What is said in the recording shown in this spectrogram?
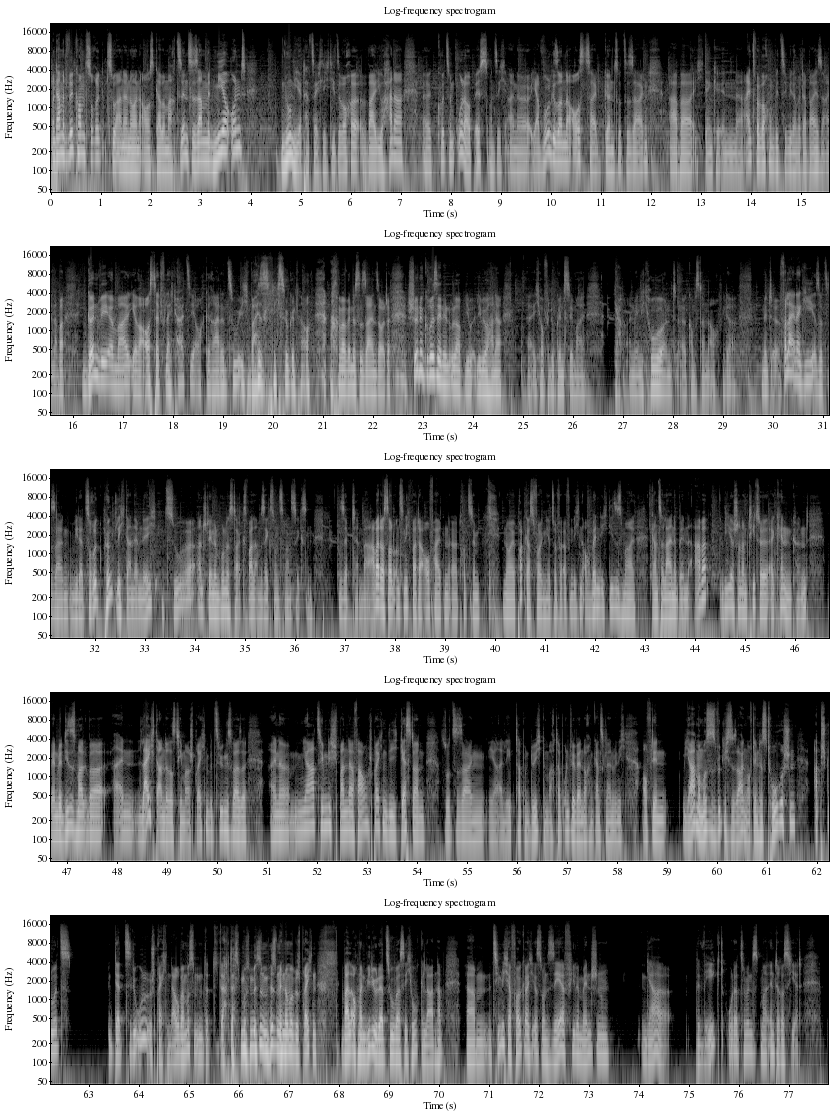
Und damit willkommen zurück zu einer neuen Ausgabe Macht Sinn zusammen mit mir und nur mir tatsächlich diese Woche, weil Johanna äh, kurz im Urlaub ist und sich eine ja wohlgesonnene Auszeit gönnt sozusagen. Aber ich denke, in äh, ein, zwei Wochen wird sie wieder mit dabei sein. Aber gönnen wir ihr mal ihre Auszeit. Vielleicht hört sie auch gerade zu. Ich weiß es nicht so genau. Aber wenn es so sein sollte, schöne Grüße in den Urlaub, liebe Johanna. Äh, ich hoffe, du gönnst dir mal ja, ein wenig Ruhe und äh, kommst dann auch wieder mit äh, voller Energie sozusagen wieder zurück. Pünktlich dann nämlich zur anstehenden Bundestagswahl am 26. September. Aber das soll uns nicht weiter aufhalten, äh, trotzdem neue Podcast-Folgen hier zu veröffentlichen, auch wenn ich dieses Mal ganz alleine bin. Aber wie ihr schon am Titel erkennen könnt, werden wir dieses Mal über ein leicht anderes Thema sprechen, beziehungsweise eine ja ziemlich spannende Erfahrung sprechen, die ich gestern sozusagen ja erlebt habe und durchgemacht habe. Und wir werden noch ein ganz klein wenig auf den ja, man muss es wirklich so sagen, auf den historischen Absturz der CDU sprechen. Darüber müssen, das, müssen, müssen wir nochmal besprechen, weil auch mein Video dazu, was ich hochgeladen habe, ähm, ziemlich erfolgreich ist und sehr viele Menschen, ja, bewegt oder zumindest mal interessiert.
